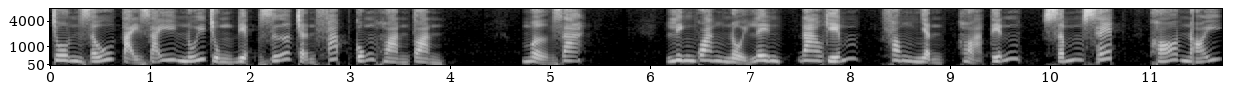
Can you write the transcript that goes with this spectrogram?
chôn giấu tại dãy núi trùng điệp giữa trận pháp cũng hoàn toàn mở ra. Linh quang nổi lên, đao kiếm, phong nhận, hỏa tiến, sấm sét, khó nói.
